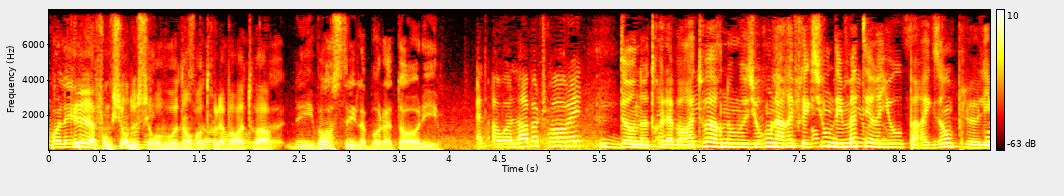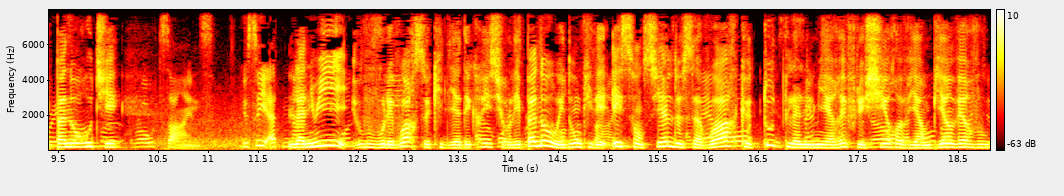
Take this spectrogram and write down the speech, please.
Quelle est la fonction de ce robot dans votre laboratoire? Dans notre laboratoire, nous mesurons la réflexion des matériaux, par exemple les panneaux routiers. La nuit, vous voulez voir ce qu'il y a décrit sur les panneaux et donc il est essentiel de savoir que toute la lumière réfléchie revient bien vers vous.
